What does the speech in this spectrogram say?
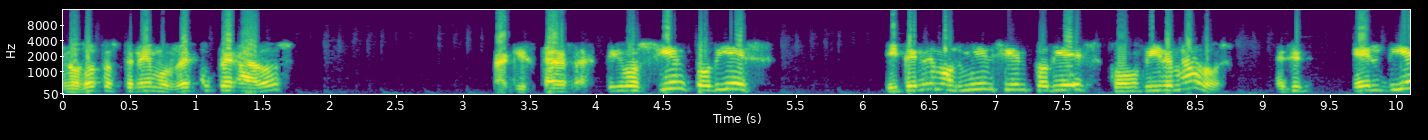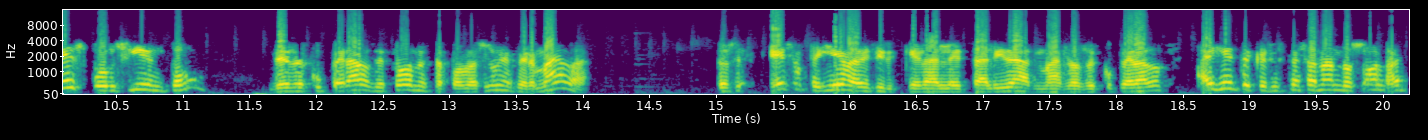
nosotros tenemos recuperados, aquí está activos 110 y tenemos 1110 confirmados. Es decir, el 10% de recuperados de toda nuestra población enfermada. Entonces, eso te lleva a decir que la letalidad más los recuperados, hay gente que se está sanando sola,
